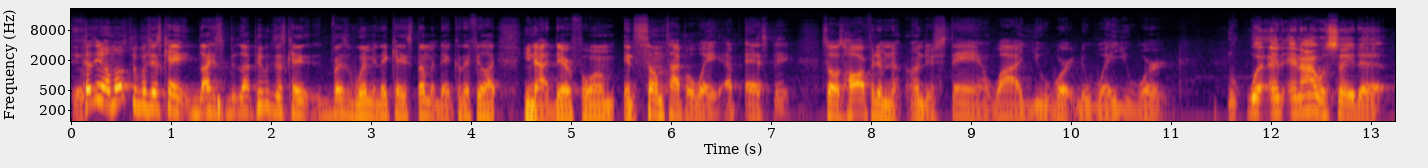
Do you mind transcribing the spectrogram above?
Because you know most people just can't like, like people just can't versus women they can't stomach that because they feel like you're not there for them in some type of way aspect. So it's hard for them to understand why you work the way you work. Well, and, and I would say that,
